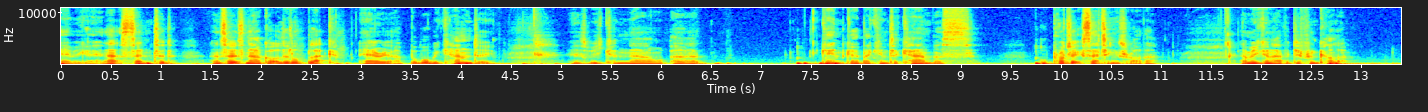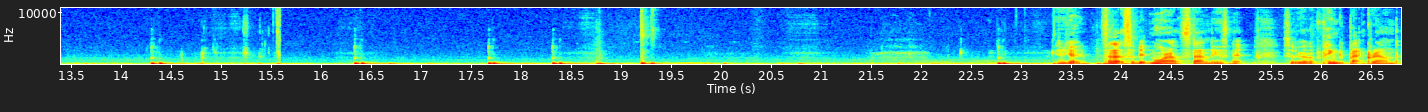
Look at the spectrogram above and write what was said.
There we go, that's centered. And so it's now got a little black area. But what we can do is we can now, uh, again, go back into Canvas, or project settings rather, and we can have a different color. There you go. So that's a bit more outstanding, isn't it? So we've got a pink background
